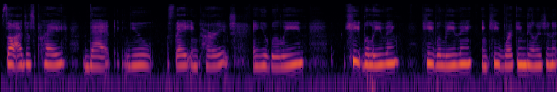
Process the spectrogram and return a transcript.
So I just pray that you stay encouraged and you believe, keep believing, keep believing and keep working diligent,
